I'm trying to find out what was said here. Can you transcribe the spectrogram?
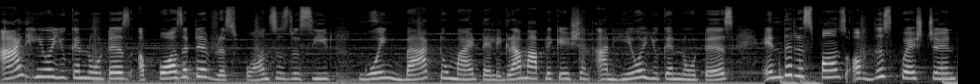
and here you can notice a positive response is received going back to my telegram application. And here you can notice in the response of this question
